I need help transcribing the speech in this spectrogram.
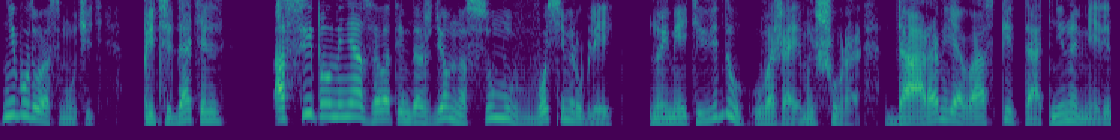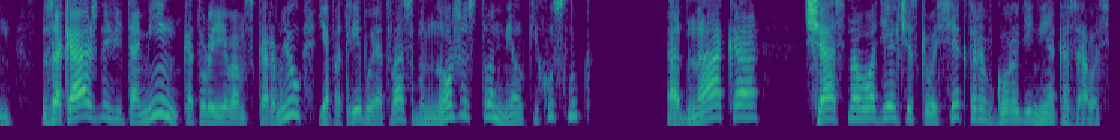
не буду вас мучить. Председатель осыпал меня золотым дождем на сумму в 8 рублей. Но имейте в виду, уважаемый Шура, даром я вас питать не намерен. За каждый витамин, который я вам скормлю, я потребую от вас множество мелких услуг. Однако частного владельческого сектора в городе не оказалось,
